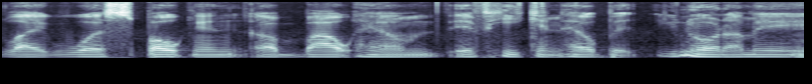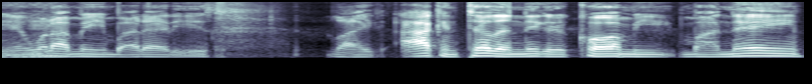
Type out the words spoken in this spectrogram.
like what's spoken about him if he can help it. You know what I mean? And what I mean by that is like I can tell a nigga to call me my name,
